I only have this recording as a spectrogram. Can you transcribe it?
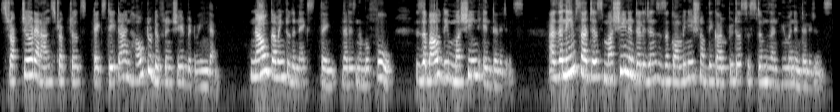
structured and unstructured text data and how to differentiate between them. Now coming to the next thing, that is number four, is about the machine intelligence. As the name suggests, machine intelligence is a combination of the computer systems and human intelligence.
